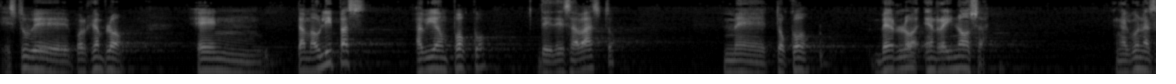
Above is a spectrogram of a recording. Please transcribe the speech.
Estuve, por ejemplo, en Tamaulipas, había un poco de desabasto, me tocó verlo en Reynosa, en algunas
